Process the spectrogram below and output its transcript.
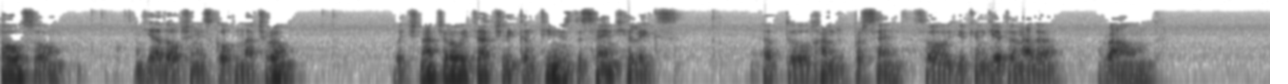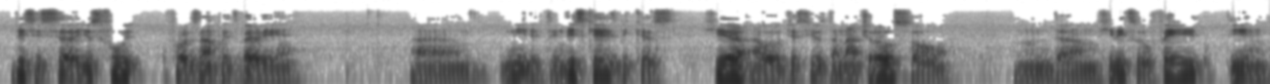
also the other option is called natural which natural it actually continues the same helix up to 100% so you can get another round. This is uh, useful for example it's very um, needed in this case because here I will just use the natural so the um, helix will fade in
